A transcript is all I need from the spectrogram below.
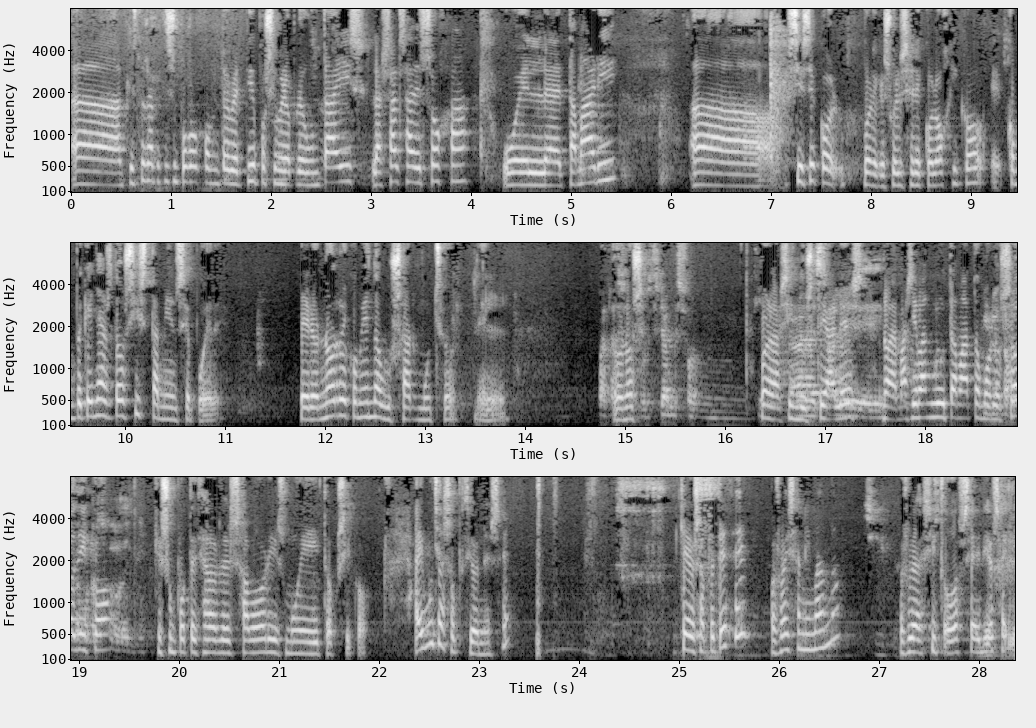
ah, que esto es a veces un poco controvertido por si me lo preguntáis, la salsa de soja o el eh, tamari, ah, si es eco- bueno, que suele ser ecológico, eh, con pequeñas dosis también se puede. Pero no recomiendo abusar mucho del, las industriales son. bueno, las industriales, sale- no, además llevan glutamato glutamato monosódico, monosódico. que es un potenciador del sabor y es muy tóxico. Hay muchas opciones, ¿eh? ¿Qué os apetece? ¿Os vais animando? Os veo así todos serios ahí,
